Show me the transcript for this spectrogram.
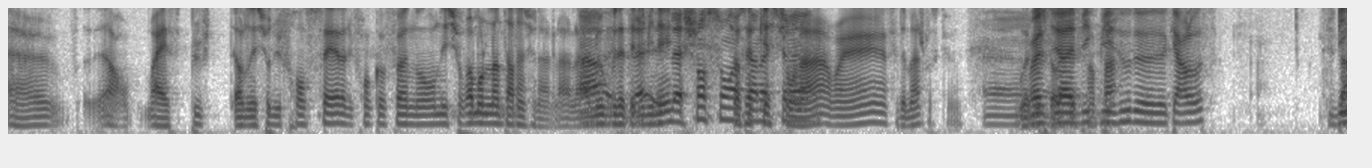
Euh, alors, ouais, plus, on est sur du français, là, du francophone, on est sur vraiment de l'international. Là, là Ah, donc vous êtes la- éliminé La chanson sur cette question-là. Ouais, c'est dommage parce que. Euh, Ouais, Moi je dirais Big sympa. Bisou de, de Carlos. Big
